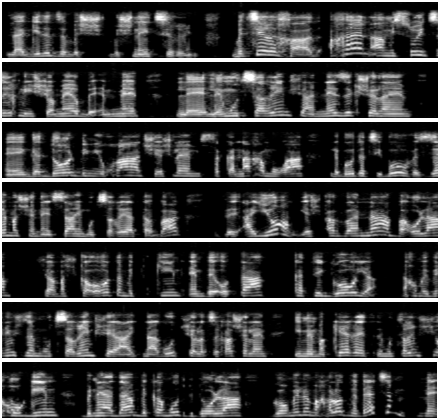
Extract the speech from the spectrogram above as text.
להגיד את זה בש, בשני צירים. בציר אחד, אכן המיסוי צריך להישמר באמת למוצרים שהנזק שלהם אה, גדול במיוחד, שיש להם סכנה חמורה לבריאות הציבור, וזה מה שנעשה עם מוצרי הטבק. והיום יש הבנה בעולם שהמשקאות המתוקים הם באותה קטגוריה. אנחנו מבינים שזה מוצרים שההתנהגות של הצריכה שלהם היא ממכרת, זה מוצרים שהורגים בני אדם בכמות גדולה, גורמים למחלות ובעצם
